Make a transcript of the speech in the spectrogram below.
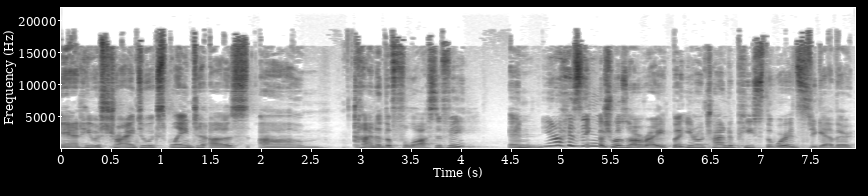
And he was trying to explain to us um, kind of the philosophy. And, you know, his English was all right, but, you know, trying to piece the words together.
